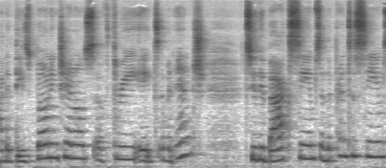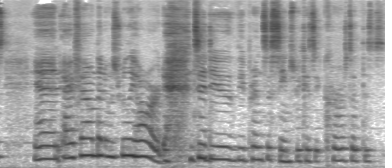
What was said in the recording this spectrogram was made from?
added these boning channels of 3 eighths of an inch to the back seams and the princess seams. And I found that it was really hard to do the princess seams because it curves at this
